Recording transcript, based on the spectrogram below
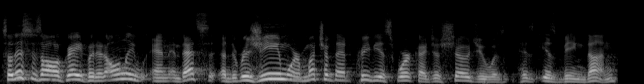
So this is all great, but it only, and, and that's uh, the regime where much of that previous work I just showed you was, has, is being done.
